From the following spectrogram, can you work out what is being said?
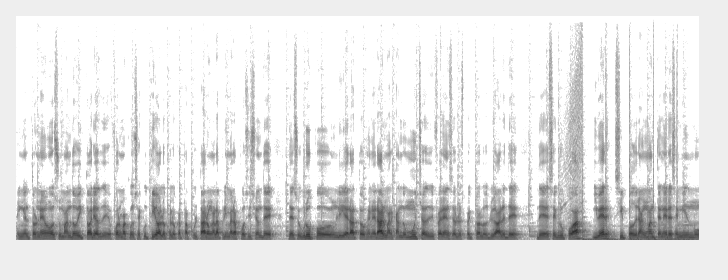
en el torneo, sumando victorias de forma consecutiva, lo que lo catapultaron a la primera posición de, de su grupo, un liderato general, marcando muchas diferencias respecto a los rivales de, de ese grupo A y ver si podrán mantener ese mismo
